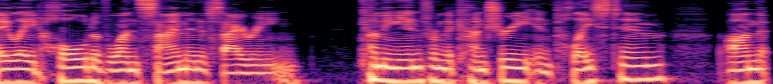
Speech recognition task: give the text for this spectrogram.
they laid hold of one Simon of Cyrene, coming in from the country, and placed him on the,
